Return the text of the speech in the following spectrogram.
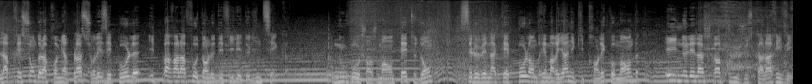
La pression de la première place sur les épaules, il part à la faute dans le défilé de l'INSEC. Nouveau changement en tête donc, c'est le Vénaquet Paul-André Marianne qui prend les commandes et il ne les lâchera plus jusqu'à l'arrivée.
